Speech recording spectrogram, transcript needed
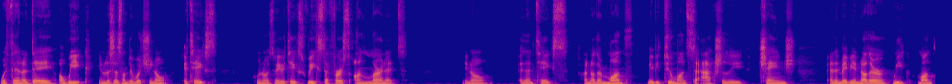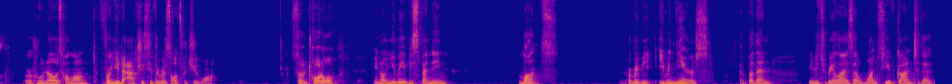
within a day, a week. You know, this is something which, you know, it takes who knows, maybe it takes weeks to first unlearn it, you know, and then takes another month, maybe 2 months to actually change and then maybe another week, month, or who knows how long to, for you to actually see the results which you want. So in total, you know, you may be spending months or maybe even years. But then you need to realize that once you've gotten to that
